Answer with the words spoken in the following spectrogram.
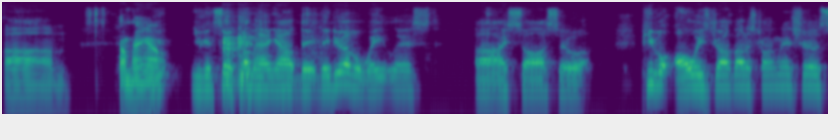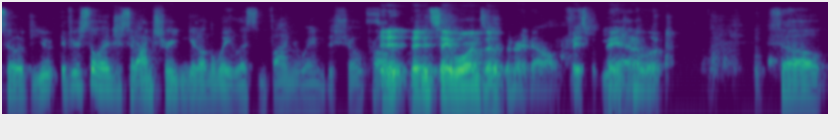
um Come hang out. you, you can still come hang out. They they do have a wait list. Uh, I saw so people always drop out of strongman shows. So if you if you're still interested, I'm sure you can get on the wait list and find your way into the show. They Probably. did they did say one's open right now on the Facebook page Yeah. when I looked. So,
